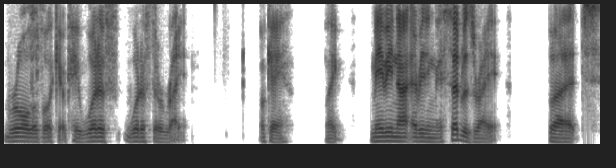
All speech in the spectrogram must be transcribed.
role of like okay what if what if they're right? Okay like maybe not everything they said was right but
